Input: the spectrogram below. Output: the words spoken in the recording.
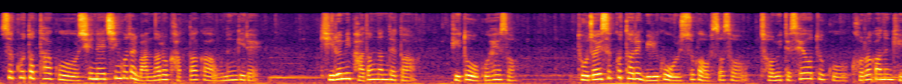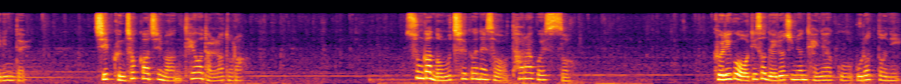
스쿠터 타고 시내 친구들 만나러 갔다가 오는 길에 기름이 바닥난 데다 비도 오고 해서 도저히 스쿠터를 밀고 올 수가 없어서 저 밑에 세워두고 걸어가는 길인데 집 근처까지만 태워달라더라. 순간 너무 측은해서 타라고 했어. 그리고 어디서 내려주면 되냐고 물었더니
